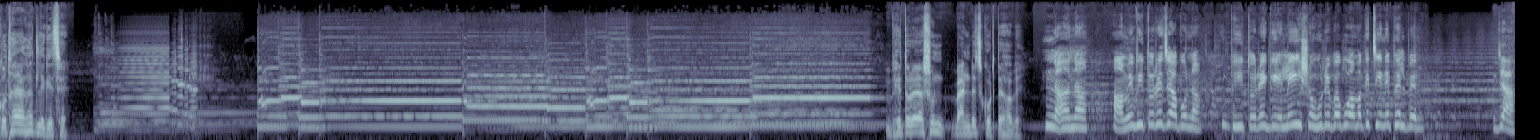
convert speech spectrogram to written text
কোথায় আঘাত লেগেছে? ভেতরে আসুন ব্যান্ডেজ করতে হবে। না না আমি ভিতরে যাব না। ভিতরে গেলেই শহুরে বাবু আমাকে চিনে ফেলবেন। যা।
